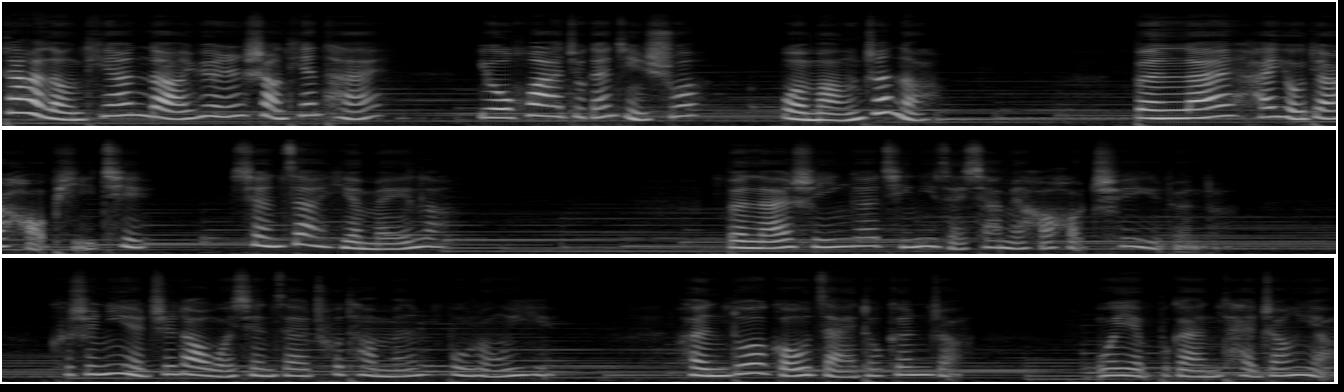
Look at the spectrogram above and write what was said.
大冷天的约人上天台，有话就赶紧说，我忙着呢。本来还有点好脾气，现在也没了。本来是应该请你在下面好好吃一顿的，可是你也知道我现在出趟门不容易，很多狗仔都跟着，我也不敢太张扬。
